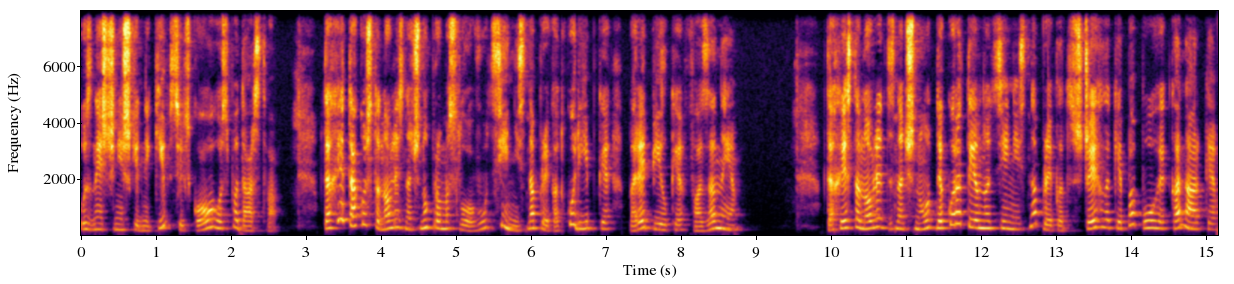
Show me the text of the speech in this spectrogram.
у знищенні шкідників сільського господарства. Птахи також становлять значну промислову цінність, наприклад, куріпки, перепілки, фазани. Птахи становлять значну декоративну цінність, наприклад, щиглики, папуги, канарки.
